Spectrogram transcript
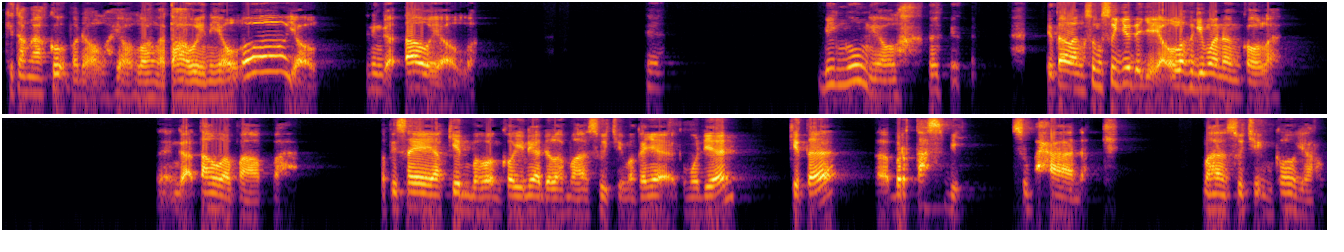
Kita ngaku pada Allah, ya Allah nggak tahu ini ya Allah, ya Allah. Ini nggak tahu ya Allah. Ya. Bingung ya Allah. Kita langsung sujud aja ya Allah gimana engkau lah. Nggak tahu apa-apa. Tapi saya yakin bahwa engkau ini adalah maha suci. Makanya kemudian kita uh, bertasbih. Subhanak. Maha suci engkau ya Rabb.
